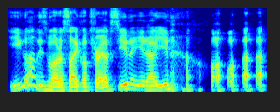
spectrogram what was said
you go on these motorcycle trips, you know, you know, you know,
